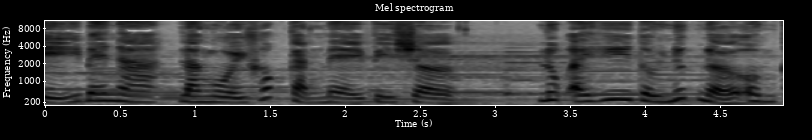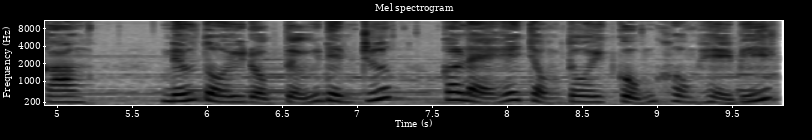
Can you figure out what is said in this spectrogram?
Chỉ bé Na là ngồi khóc cạnh mẹ vì sợ. Lúc ấy tôi nức nở ôm con. Nếu tôi đột tử đêm trước, có lẽ chồng tôi cũng không hề biết.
